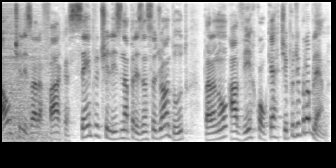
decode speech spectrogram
Ao utilizar a faca, sempre utilize na presença de um adulto para não haver qualquer tipo de problema.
